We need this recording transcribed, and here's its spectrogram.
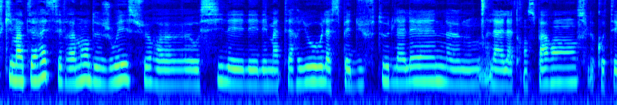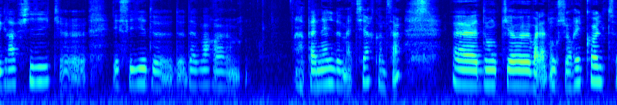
ce qui m'intéresse, c'est vraiment de jouer sur euh, aussi les, les- les matériaux, l'aspect dufteux de la laine, euh, la, la transparence, le côté graphique, euh, essayer de- de- d'avoir un panel de matières comme ça. Donc voilà, donc je récolte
